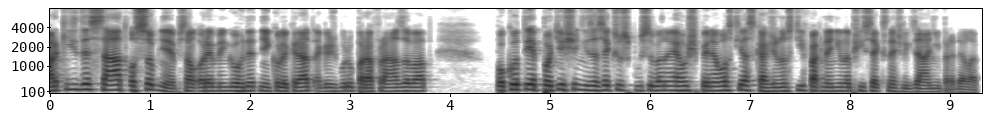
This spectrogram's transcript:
uh, de Sade osobně psal o Remingu hned několikrát a když budu parafrázovat, pokud je potěšení ze sexu způsobené jeho špinavostí a skažeností, pak není lepší sex než lízání prdele.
